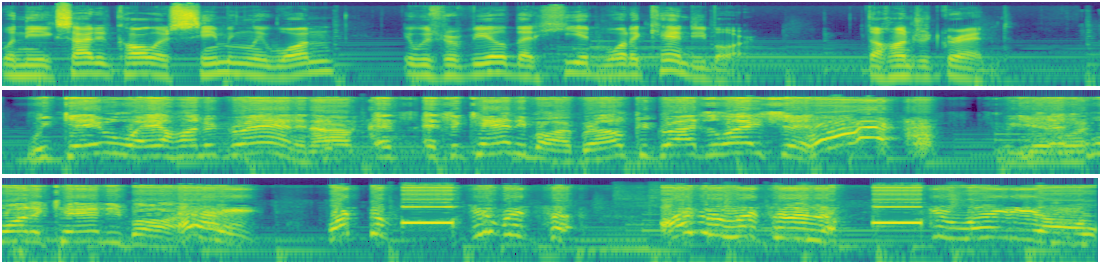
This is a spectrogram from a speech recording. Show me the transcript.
When the excited caller seemingly won, it was revealed that he had won a candy bar, the 100 grand. We gave away a hundred grand. It's, a, it's, it's a candy bar, bro. Congratulations. What? You just away- won a candy bar. Hey, what the f*** you been sa- I've been listening to f***ing radio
